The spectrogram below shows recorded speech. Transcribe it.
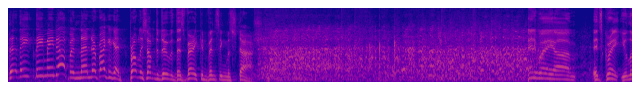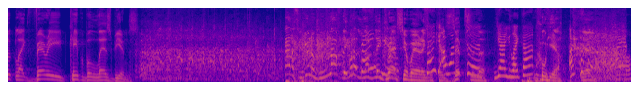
that they, they made up and then they're back again. Probably something to do with this very convincing moustache. anyway, um, it's great. You look like very capable lesbians. Alison, you look lovely. What a Thank lovely you. dress you're wearing. Thank you. I wanted to. the- Yeah, you like that? Oh, yeah. Yeah. I,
